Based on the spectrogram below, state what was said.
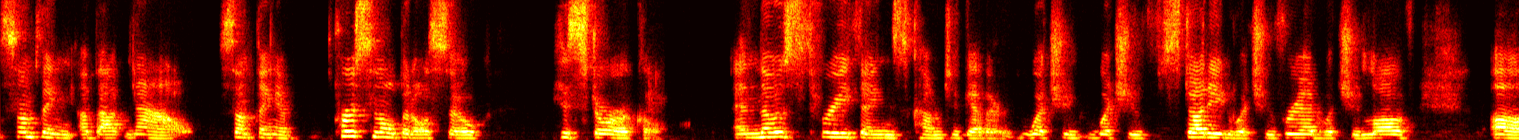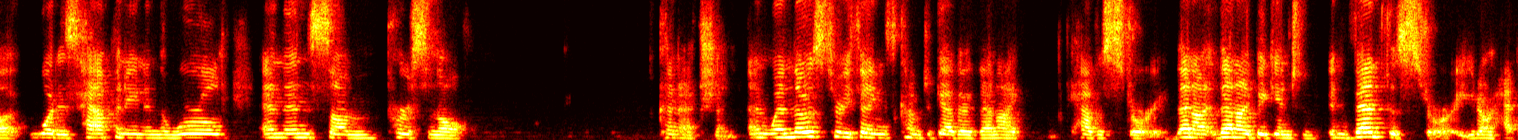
something about now, something personal, but also historical. And those three things come together, what, you, what you've studied, what you've read, what you love, uh, what is happening in the world, and then some personal connection. And when those three things come together, then I have a story. Then I then I begin to invent the story. You don't have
